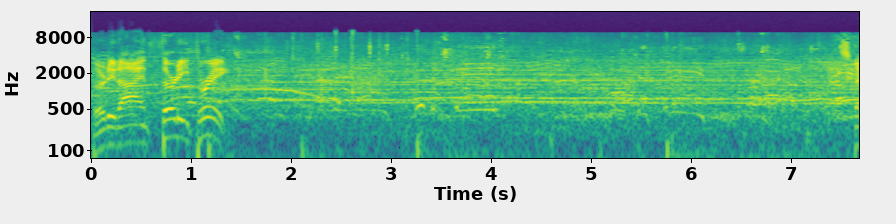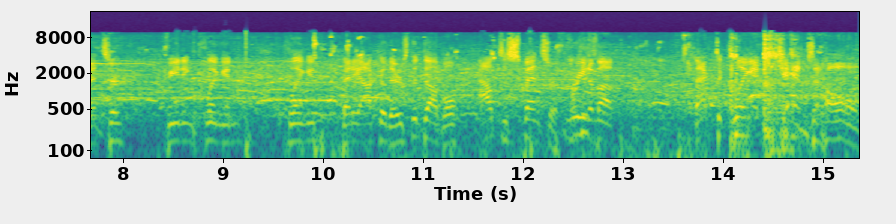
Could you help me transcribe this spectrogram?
39-33. Spencer feeding Clingan. Clingan, Bediako, there's the double. Out to Spencer, freed him up. Back to Clingan, jams it home.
